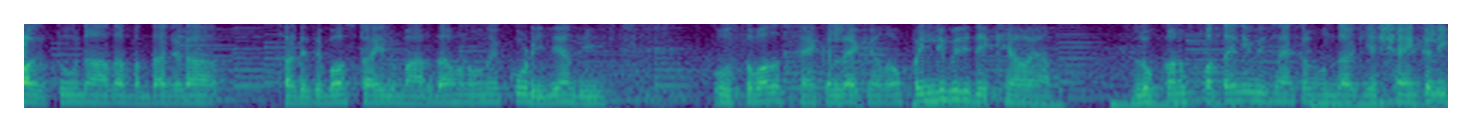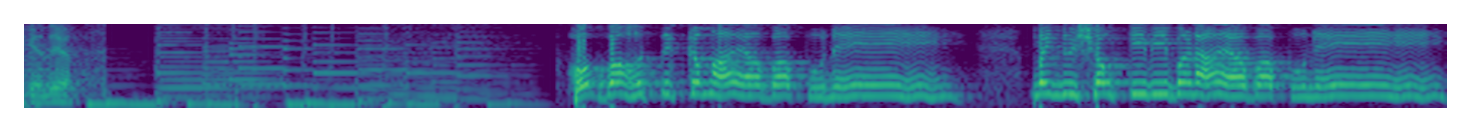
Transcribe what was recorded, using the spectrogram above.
ਭਗਤੂ ਨਾਂ ਦਾ ਬੰਦਾ ਜਿਹੜਾ ਸਾਡੇ ਤੇ ਬਹੁਤ ਸਟਾਈਲ ਮਾਰਦਾ, ਹੁਣ ਉਹਨੇ ਘੋੜੀ ਲਿਆਂਦੀ। ਉਸ ਤੋਂ ਬਾਅਦ ਉਹ ਸਾਈਕਲ ਲੈ ਕੇ ਆਉਂਦਾ। ਉਹ ਪਹਿਲੀ ਵਾਰੀ ਦੇਖਿਆ ਹੋਇਆ। ਲੋਕਾਂ ਨੂੰ ਪਤਾ ਹੀ ਨਹੀਂ ਵੀ ਸਾਈਕਲ ਹੁੰਦਾ ਕੀ ਹੈ ਸਾਈਕਲ ਹੀ ਕਹਿੰਦੇ ਆ। ਹੋ ਬਹੁਤ ਕਮਾਇਆ ਬਾਪੂ ਨੇ, ਮੈਨੂੰ ਸ਼ੌਕੀ ਵੀ ਬਣਾਇਆ ਬਾਪੂ ਨੇ।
